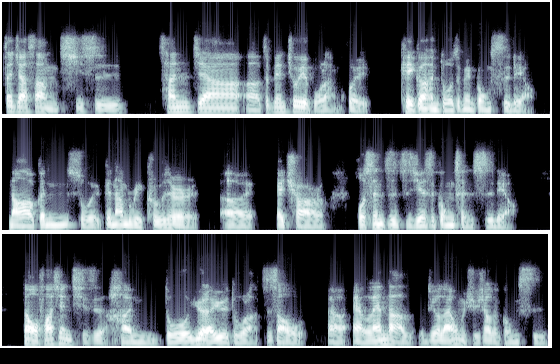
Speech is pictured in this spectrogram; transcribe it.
再加上其实参加呃这边就业博览会，可以跟很多这边公司聊，然后跟所跟他们 recruiter 呃 HR 或甚至直接是工程师聊。但我发现其实很多越来越多了，至少呃，Atlanta 就来我们学校的公司，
